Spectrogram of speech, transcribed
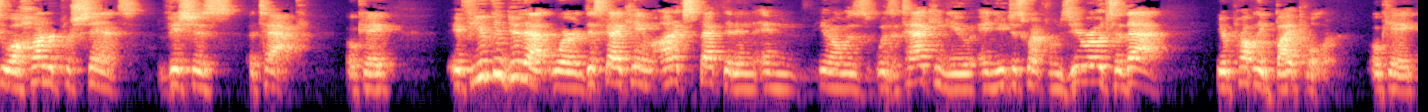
to a 100% vicious attack, okay? If you can do that where this guy came unexpected and, and you know, was, was attacking you and you just went from zero to that, you're probably bipolar, okay?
